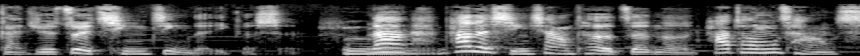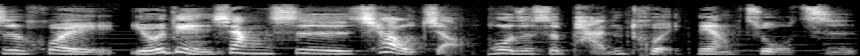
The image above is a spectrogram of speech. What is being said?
感觉最亲近的一个神。嗯、那他的形象特征呢，他通常是会有点像是翘脚或者是盘腿那样坐姿。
